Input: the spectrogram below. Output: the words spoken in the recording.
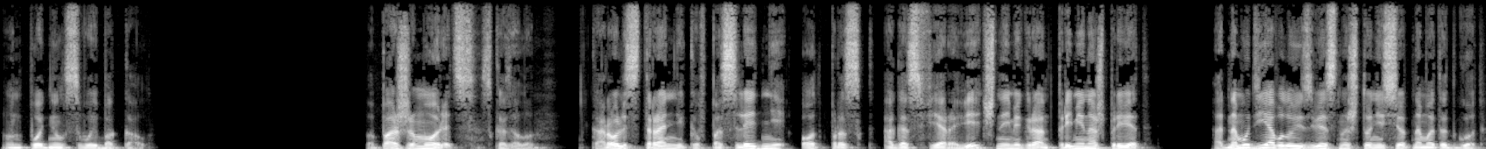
Он поднял свой бокал. «Папаша Морец», — сказал он, — «король странников, последний отпрыск Агосфера, вечный эмигрант, прими наш привет. Одному дьяволу известно, что несет нам этот год.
